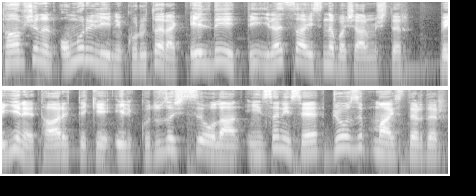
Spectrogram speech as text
tavşanın omuriliğini kurutarak elde ettiği ilaç sayesinde başarmıştır. Ve yine tarihteki ilk kuduz aşısı olan insan ise Joseph Meister'dır.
